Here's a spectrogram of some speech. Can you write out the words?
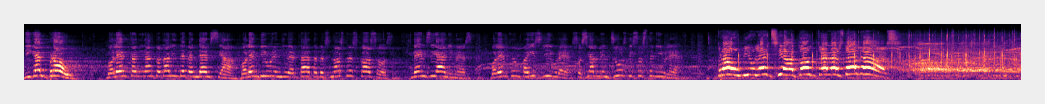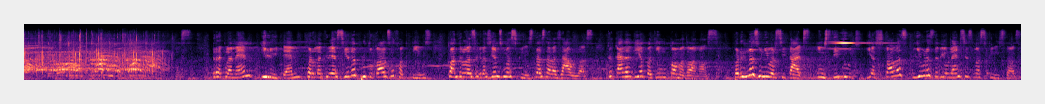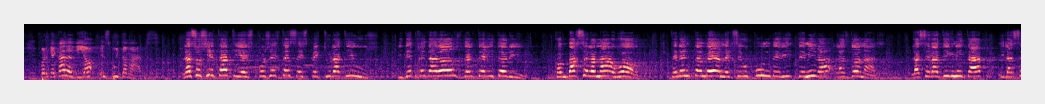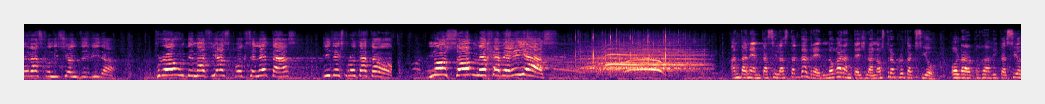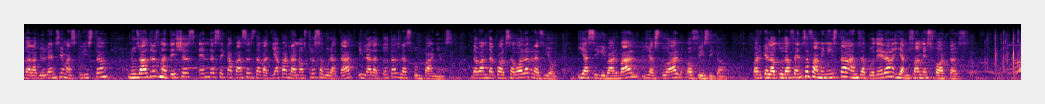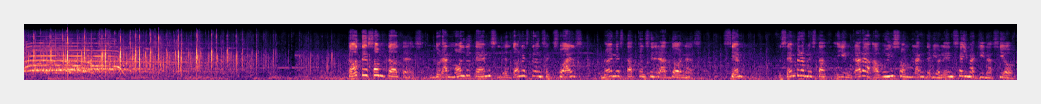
Diguem prou! Volem caminar en total independència, volem viure en llibertat amb els nostres cossos, ments i ànimes. Volem fer un país lliure, socialment just i sostenible. Prou violència contra les dones! Reclamem i lluitem per la creació de protocols efectius contra les agressions masclistes de les aules, que cada dia patim com a dones. Per unes universitats, instituts i escoles lliures de violències masclistes, perquè cada dia és 8 de març. La societat i els projectes especulatius i depredadors del territori, com Barcelona World, tenen també en el seu punt de, de mira les dones, la seva dignitat i les seves condicions de vida. Prou de màfies proxenetes i d'explotators. No som mercaderies! Entenem que si l'estat de dret no garanteix la nostra protecció o l'erradicació de la violència masclista, nosaltres mateixes hem de ser capaces de vetllar per la nostra seguretat i la de totes les companyes, davant de qualsevol agressió, ja sigui verbal, gestual o física, perquè l'autodefensa feminista ens apodera i ens fa més fortes. Totes som totes. Durant molt de temps, les dones transexuals no hem estat considerat dones. Sem sempre hem estat i encara avui som blanc de violència i imaginació.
